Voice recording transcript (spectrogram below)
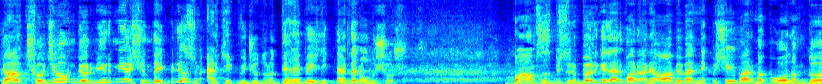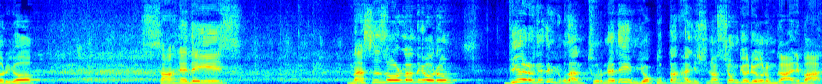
Ya çocuğum diyorum 20 yaşındayım. Biliyorsun erkek vücudunu derebeyliklerden oluşur. Bağımsız bir sürü bölgeler var. Hani abi benlik bir şey var mı? Oğlum dur yok. Sahnedeyiz. Nasıl zorlanıyorum? Bir ara dedim ki ulan turnedeyim yokluktan halüsinasyon görüyorum galiba.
